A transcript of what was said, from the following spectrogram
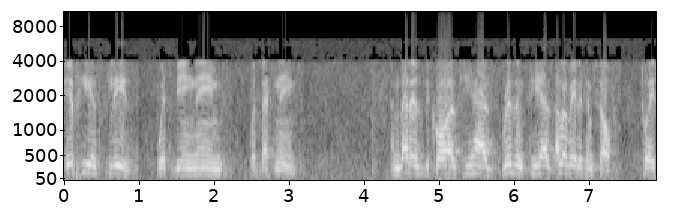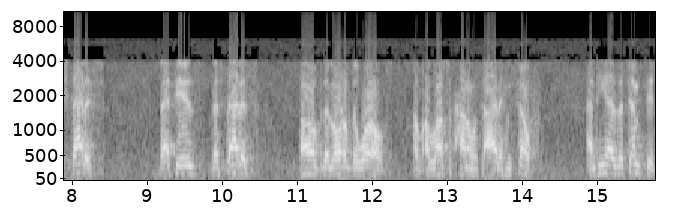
if he is pleased with being named with that name. And that is because he has risen, he has elevated himself to a status that is the status of the Lord of the world, of Allah subhanahu wa ta'ala himself. And he has attempted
